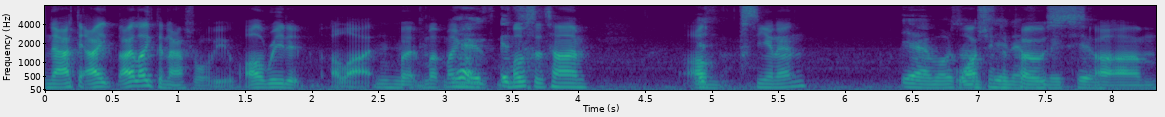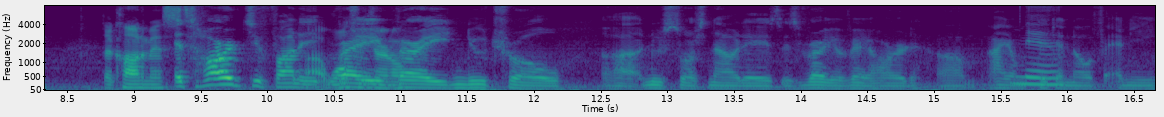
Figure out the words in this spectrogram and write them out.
now I, think I I like the National Review. I'll read it a lot, Mhm. but m- my, Yeah, it's- it's- most of the time, I'll CNN, Yeah, most Washington of them Post, CNN for me too. um, The Economist. it's hard to find a uh, very Journal. very neutral uh, news source nowadays. is very very hard. Um, I don't think I know of any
